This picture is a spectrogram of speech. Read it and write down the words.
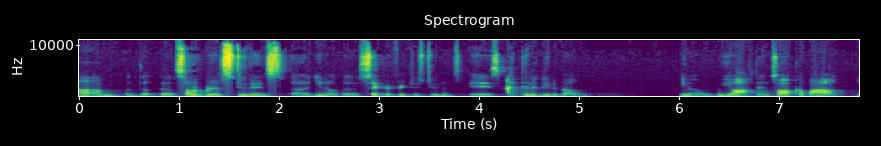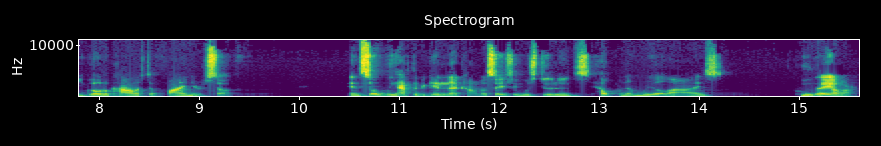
Um, the, the summer bridge students, uh, you know, the Sacred Future students is identity development. You know, we often talk about you go to college to find yourself and so we have to begin that conversation with students, helping them realize who they are,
